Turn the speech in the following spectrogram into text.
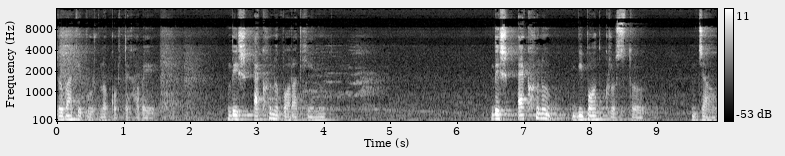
তোমাকে পূর্ণ করতে হবে। দেশ এখনও পরাধীন দেশ এখনও বিপদগ্রস্ত। যাও।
